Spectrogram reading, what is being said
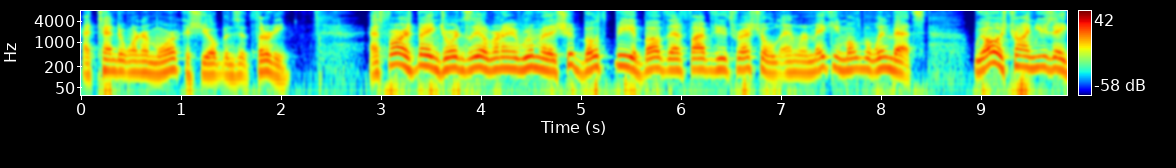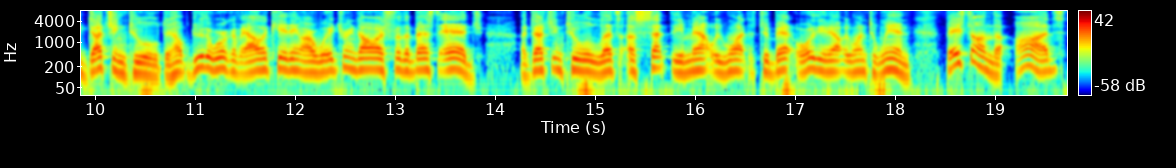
at 10 to 1 or more because she opens at 30. As far as betting Jordan's Leo a rumor, they should both be above that 5 to 2 threshold. And when making multiple win bets, we always try and use a Dutching tool to help do the work of allocating our wagering dollars for the best edge. A Dutching tool lets us set the amount we want to bet or the amount we want to win. Based on the odds,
